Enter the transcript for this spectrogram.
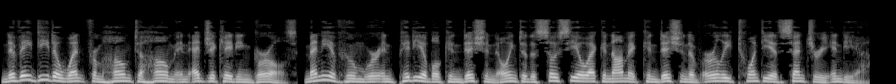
Nivedita went from home to home in educating girls, many of whom were in pitiable condition owing to the socio-economic condition of early 20th century India.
